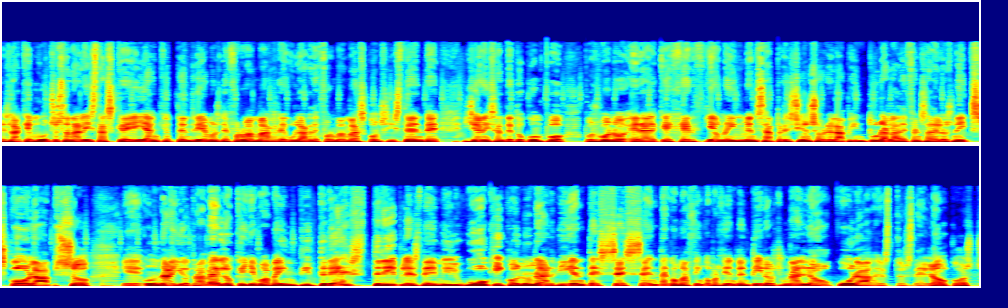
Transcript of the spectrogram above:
es la que muchos analistas creían que obtendríamos de forma más regular, de forma más consistente. Giannis Antetokounmpo, pues bueno, era el que ejercía una inmensa sobre la pintura. La defensa de los Knicks colapsó eh, una y otra vez, lo que llevó a 23 triples de Milwaukee con un ardiente 60,5% en tiros. Una locura, esto es de locos.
